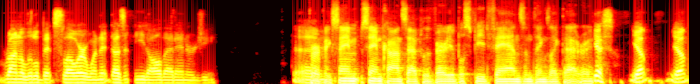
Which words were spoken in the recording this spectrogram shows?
run a little bit slower when it doesn't need all that energy. Um, Perfect. Same same concept with variable speed fans and things like that, right? Yes. Yep. Yep.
